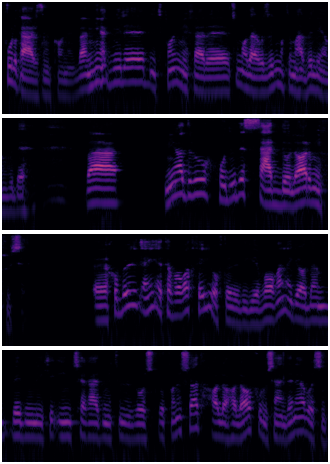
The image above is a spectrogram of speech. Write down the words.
پول قرض می‌کنه و میاد میره بیت کوین می‌خره چون مادر بزرگی متمولی هم بوده. و میاد رو حدود 100 دلار میفروشه. خب ببینید این اتفاقات خیلی افتاده دیگه. واقعا اگه آدم بدونه که این چقدر می‌تونه رشد بکنه شاید حالا حالا فروشنده نباشیم.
